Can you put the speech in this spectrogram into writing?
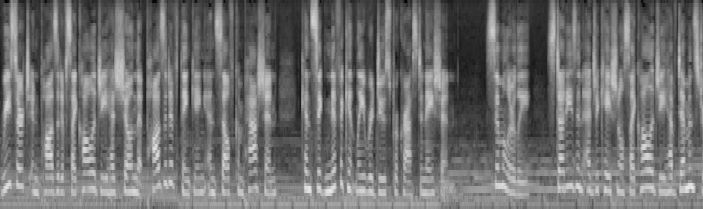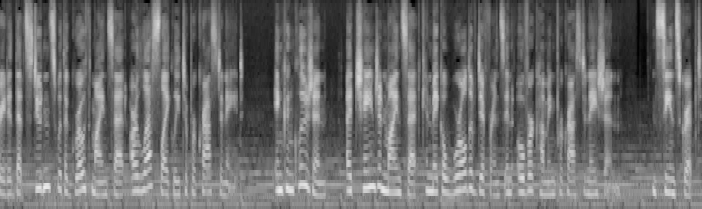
research in positive psychology has shown that positive thinking and self-compassion can significantly reduce procrastination. Similarly, studies in educational psychology have demonstrated that students with a growth mindset are less likely to procrastinate. In conclusion, a change in mindset can make a world of difference in overcoming procrastination. Scene script.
